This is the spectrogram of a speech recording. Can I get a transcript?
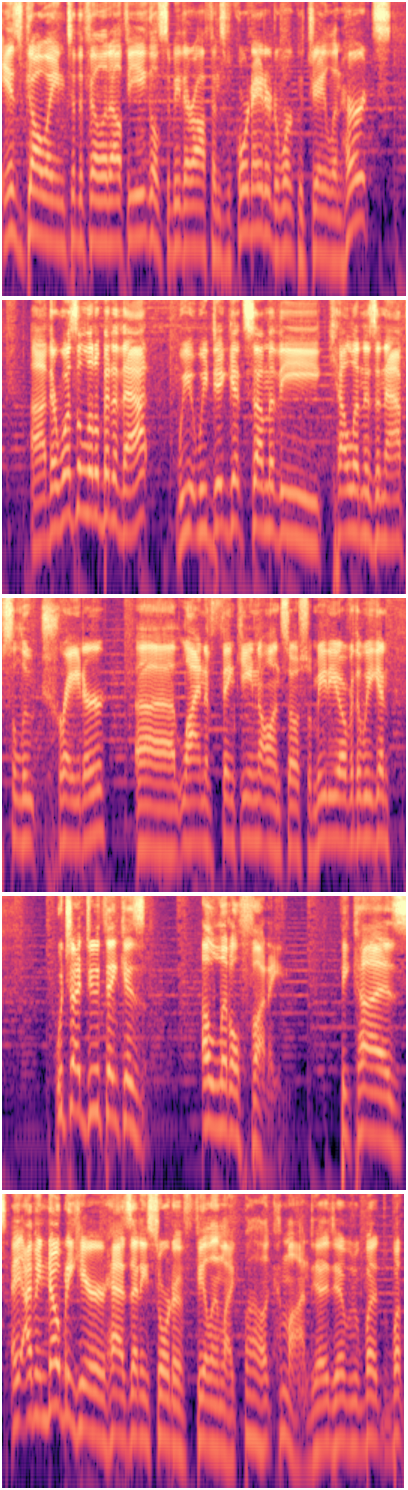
is going to the Philadelphia Eagles to be their offensive coordinator to work with Jalen Hurts. Uh, there was a little bit of that. We we did get some of the Kellen is an absolute traitor uh, line of thinking on social media over the weekend, which I do think is a little funny because I I mean nobody here has any sort of feeling like, well, come on, what what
